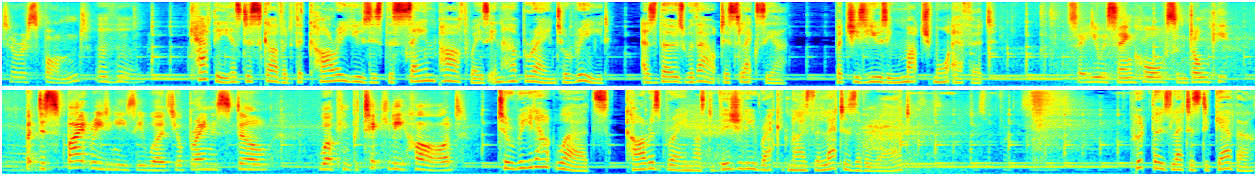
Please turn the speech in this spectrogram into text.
to respond. Mm-hmm. Kathy has discovered that Kara uses the same pathways in her brain to read as those without dyslexia, but she's using much more effort. So you were saying horse and donkey. But despite reading easy words, your brain is still working particularly hard. To read out words, Kara's brain must visually recognise the letters of a word, put those letters together,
